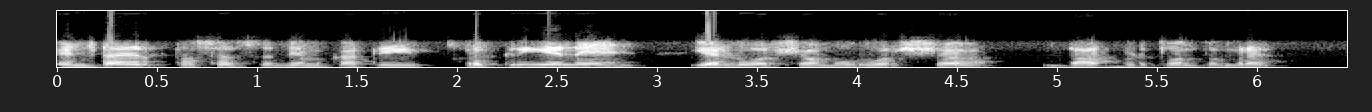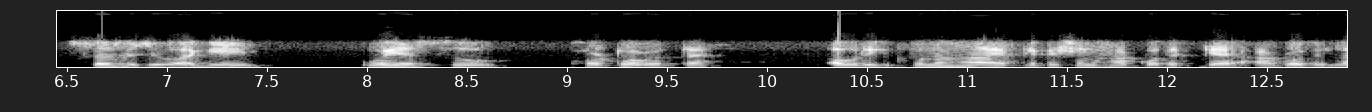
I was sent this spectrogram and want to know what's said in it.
ಎಂಟೈರ್ ಪ್ರೊಸೆಸ್ ನೇಮಕಾತಿ ಪ್ರಕ್ರಿಯೆನೇ ಎರಡು ವರ್ಷ, ಮೂರು ವರ್ಷ ದಾಟ್ಬಿಡ್ತು ಅಂತಂದ್ರೆ ಸಹಜವಾಗಿ ವಯಸ್ಸು ಹೊರಟೋಗುತ್ತೆ. ಅವರಿಗೆ ಪುನಃ ಅಪ್ಲಿಕೇಶನ್ ಹಾಕೋದಕ್ಕೆ ಆಗೋದಿಲ್ಲ.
